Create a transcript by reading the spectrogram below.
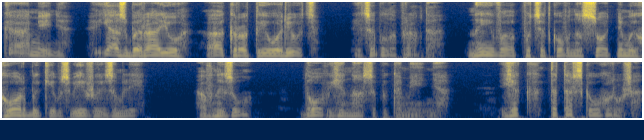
Камінь. Я збираю, а кроти орють. І це була правда. Нива поцяткована сотнями горбиків свіжої землі, а внизу довгі насипи каміння, як татарська огорожа.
